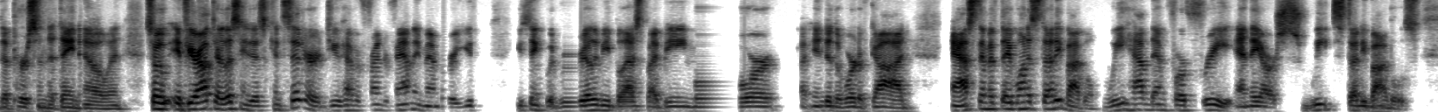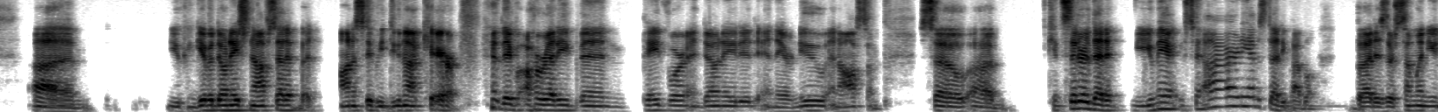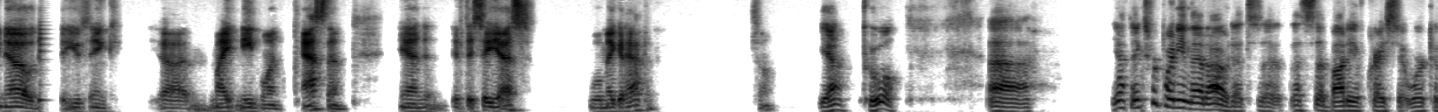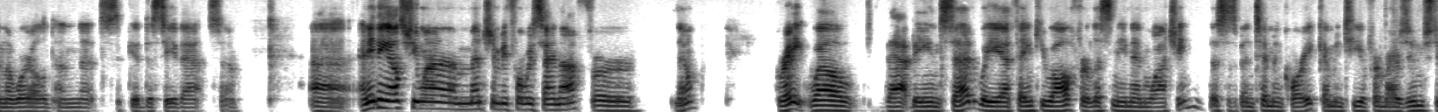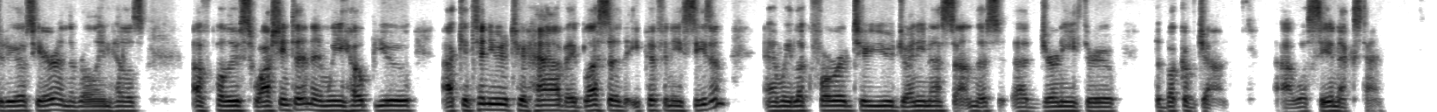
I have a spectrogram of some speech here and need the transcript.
the person that they know. And so if you're out there listening to this, consider do you have a friend or family member you you think would really be blessed by being more, more into the word of God? Ask them if they want to study Bible. We have them for free and they are sweet study Bibles. Um, you can give a donation offset it, but honestly, we do not care. They've already been paid for and donated and they are new and awesome. So uh, consider that it, you may say, I already have a study Bible but is there someone you know that you think uh, might need one? Ask them. And if they say yes, we'll make it happen. So, yeah, cool. Uh, yeah, thanks for pointing that out. That's uh, that's the body of Christ at work in the world, and it's good to see that. So, uh, anything else you want to mention before we sign off, or no? Great. Well, that being said, we uh, thank you all for listening and watching. This has been Tim and Corey coming to you from our Zoom studios here in the rolling hills of Palouse, Washington. And we hope you uh, continue to have a blessed Epiphany season. And we look forward to you joining us on this uh, journey through the book of John. Uh, we'll see you next time.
